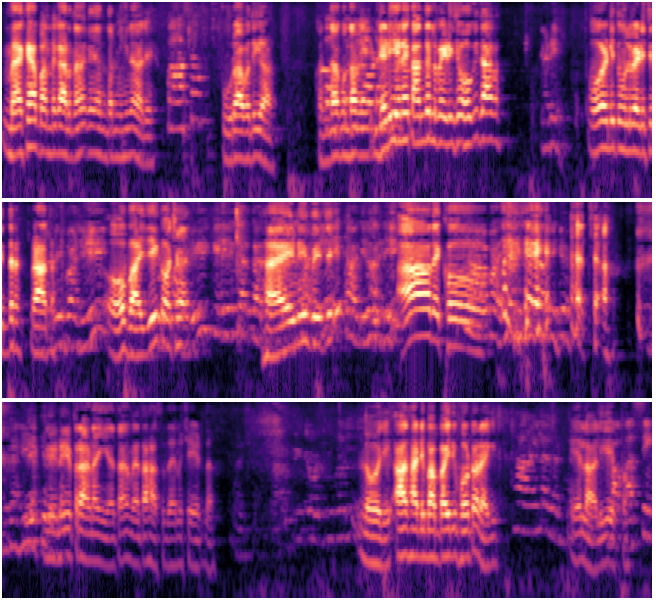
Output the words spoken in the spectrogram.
ਮੈਂ ਕਿਹਾ ਬੰਦ ਕਰ ਦਾਂ ਕਿ ਅੰਦਰ ਮੀਂਹ ਨਾ ਆ ਜੇ। ਪਾਸ ਪੂਰਾ ਵਧੀਆ। ਕੰਦਾ ਕੁੰਦਾ ਵੀ ਜਿਹੜੀ ਇਹਨੇ ਕੰਧ ਲਵੇੜੀ ਸੀ ਉਹ ਹੋ ਗਈ ਸਾਹਿਬ ਕਿਹੜੀ? ਉਹ ਜਿਹੜੀ ਤੂੰ ਲਵੇੜੀ ਸੀ ਇੱਧਰ ਰਾਤ ਭਾਜੀ। ਉਹ ਬਾਈ ਜੀ ਕੁਛ ਗੱਲ ਕਰ ਹੈ ਹੀ ਨਹੀਂ ਬੀਜੀ। ਭਾਜੀ ਭਾਜੀ ਆਹ ਦੇਖੋ। ਭਾਜੀ ਅੱਛਾ। ਨਹੀਂ ਨਹੀਂ ਪੁਰਾਣਾ ਹੀ ਆ ਤਾਂ ਮੈਂ ਤਾਂ ਹੱਸਦਾ ਇਹਨੂੰ ਛੇੜਦਾ। ਲੋ ਜੀ ਆ ਸਾਡੇ ਬਾਬਾ ਜੀ ਦੀ ਫੋਟੋ ਰਹਿ ਗਈ। ਹਾਂ ਇਹ ਲੱਗਣ ਇਹ ਲਾ ਲਈਏ ਆਪਾਂ। ਬਾਬਾ ਸਿੰਘ।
